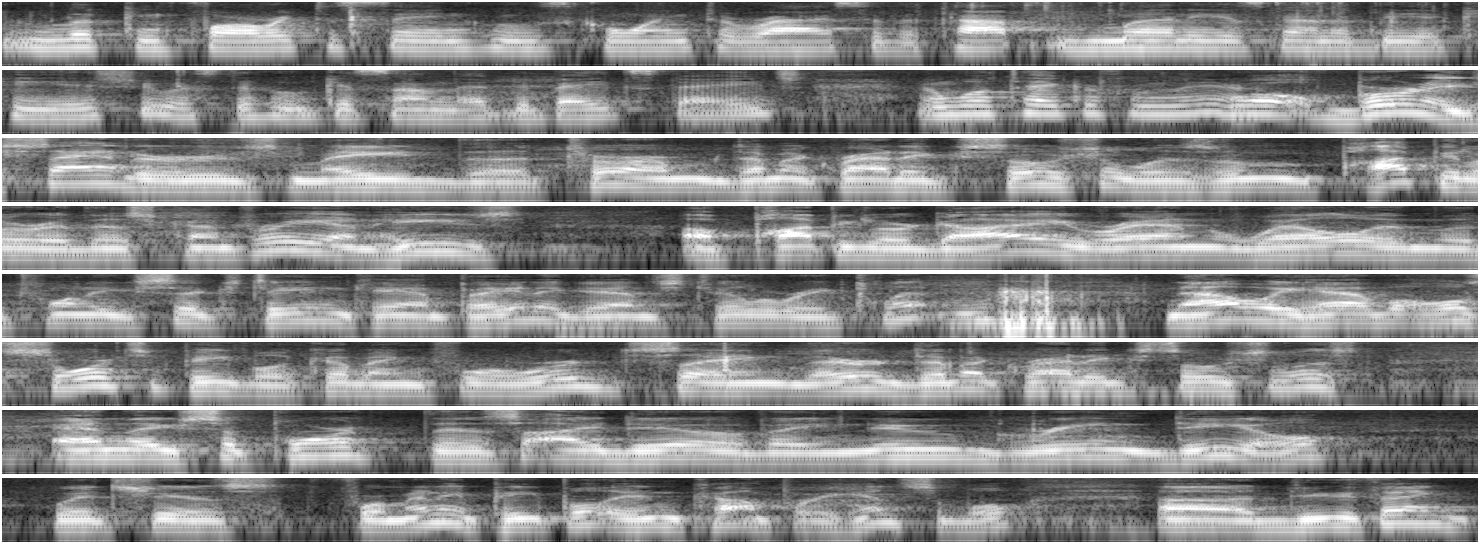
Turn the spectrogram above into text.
looking forward to seeing who's going to rise to the top. Money is going to be a key issue as to who gets on that debate stage, and we'll take it from there. Well, Bernie Sanders made the term democratic socialism popular in this country, and he's a popular guy. He ran well in the 2016 campaign against Hillary Clinton. Now we have all sorts of people coming forward saying they're democratic socialists and they support this idea of a new Green Deal, which is for many people incomprehensible. Uh, do you think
